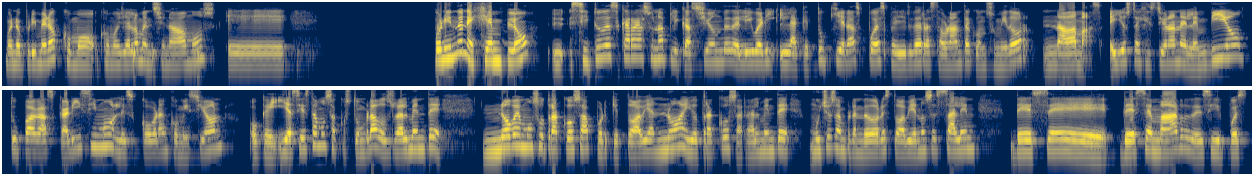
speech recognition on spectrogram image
Bueno, primero, como, como ya lo mencionábamos, eh, Poniendo un ejemplo, si tú descargas una aplicación de delivery, la que tú quieras, puedes pedir de restaurante a consumidor, nada más. Ellos te gestionan el envío, tú pagas carísimo, les cobran comisión, ok, y así estamos acostumbrados. Realmente no vemos otra cosa porque todavía no hay otra cosa. Realmente muchos emprendedores todavía no se salen de ese, de ese mar de decir, pues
